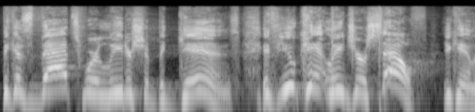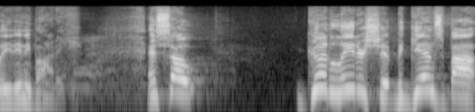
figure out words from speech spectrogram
Because that's where leadership begins. If you can't lead yourself, you can't lead anybody. And so, good leadership begins by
